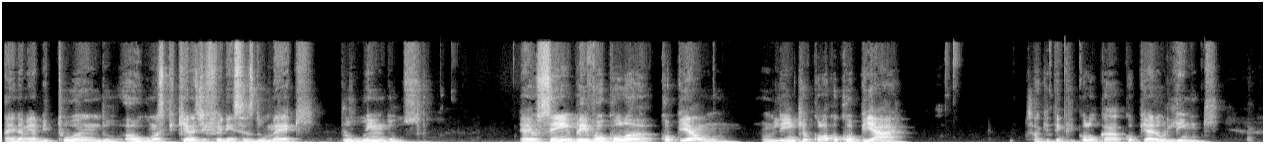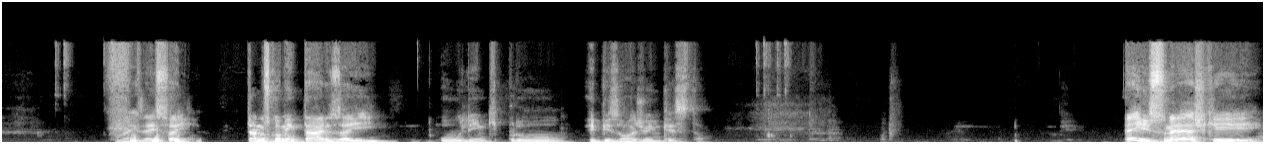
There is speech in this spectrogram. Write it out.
ainda me habituando a algumas pequenas diferenças do Mac pro Windows. E aí eu sempre vou copiar um, um link, eu coloco copiar. Só que tem que colocar copiar o link. Mas é isso aí. Tá nos comentários aí o link pro episódio em questão. É isso, né? Acho que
